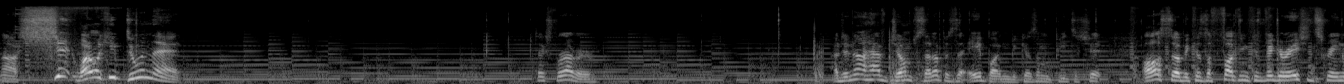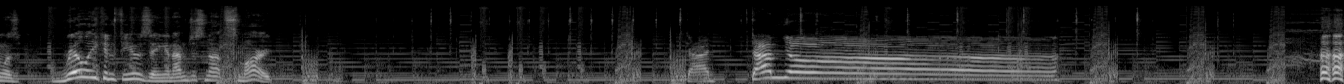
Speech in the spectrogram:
Oh shit! Why do I keep doing that? takes forever. I did not have jump set up as the A button because I'm a piece of shit. Also, because the fucking configuration screen was really confusing and I'm just not smart. Damn you!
